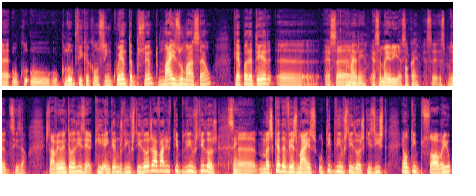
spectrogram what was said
uh, o, o, o clube fica com 50% mais uma ação que é para ter uh, essa, A maioria. essa maioria, essa, Ok. esse, esse poder de decisão. Estava eu então a dizer que, em termos de investidores, há vários tipos de investidores. Uh, mas cada vez mais o tipo de investidores que existe é um tipo sóbrio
